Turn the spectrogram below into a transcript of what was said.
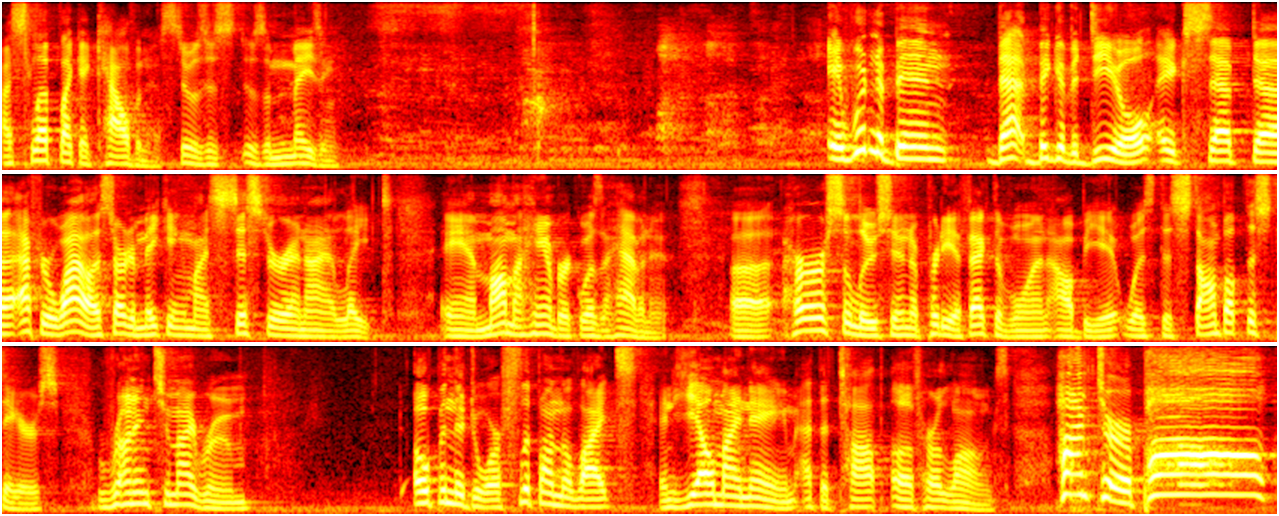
I slept like a Calvinist. It was just, it was amazing. It wouldn't have been that big of a deal, except uh, after a while, I started making my sister and I late, and Mama Hambrick wasn't having it. Uh, her solution, a pretty effective one, albeit, was to stomp up the stairs, run into my room, open the door, flip on the lights, and yell my name at the top of her lungs Hunter, Paul,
